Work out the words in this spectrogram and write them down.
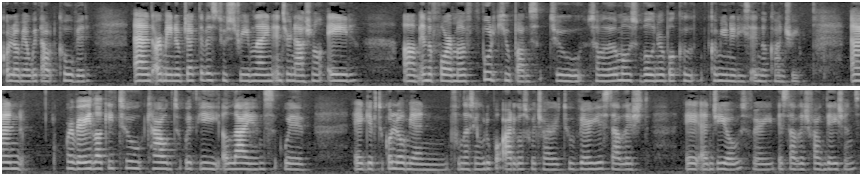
Colombia without COVID. And our main objective is to streamline international aid um, in the form of food coupons to some of the most vulnerable co- communities in the country. And we're very lucky to count with the alliance with uh, Give to Colombia and Fundación Grupo Argos, which are two very established uh, NGOs, very established foundations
